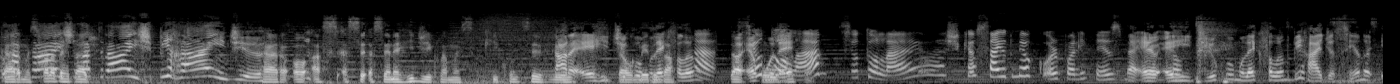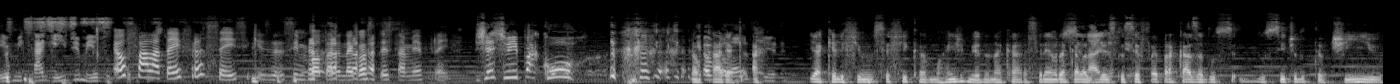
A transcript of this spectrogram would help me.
Cara, lá mas fala a atrás, lá verdade. atrás, behind! Cara, ó, a, a a cena é ridícula, mas que quando você vê. Cara, é ridículo o moleque da- falando. Ah, da se eu tô moleque. lá, se eu tô lá, eu acho que eu saio do meu corpo ali mesmo. É, é ridículo o moleque falando behind. A cena, eu me caguei de medo. Eu falo até em francês se quiser, se me botarem um negócio desse na minha frente. Je suis Paco! Não, cara, a- assim, né? e aquele filme você fica morrendo de medo, né, cara? Você lembra daquelas vezes que você foi pra casa do, do sítio do teu tio?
